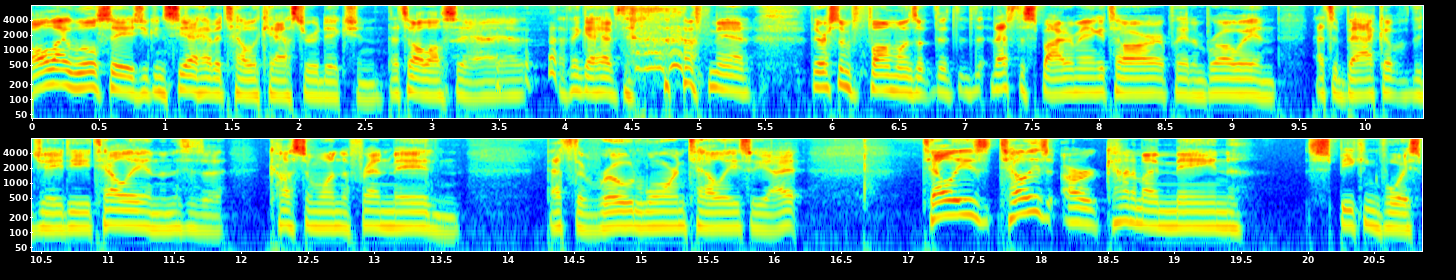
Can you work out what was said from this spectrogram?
All I will say is you can see I have a Telecaster addiction. That's all I'll say. I, I, think I have to. man, there are some fun ones. Th- th- That's the Spider-Man guitar I played on Broadway, and that's a backup of the JD Telly, and then this is a custom one a friend made, and that's the road worn Telly. So yeah, I, Tellys are kind of my main speaking voice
